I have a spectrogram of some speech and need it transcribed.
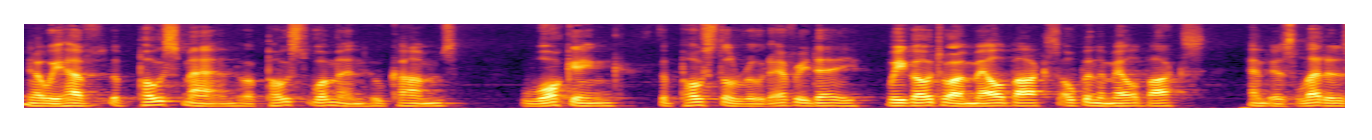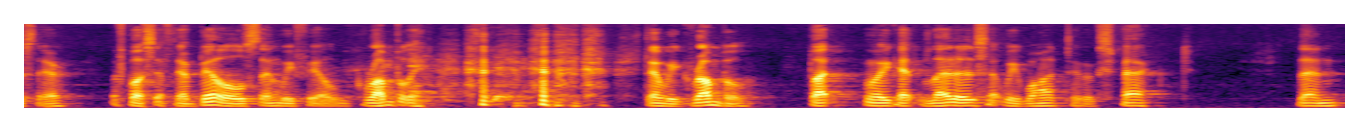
You know, we have the postman or postwoman who comes walking the postal route every day. We go to our mailbox, open the mailbox, and there's letters there. Of course, if they're bills, then we feel grumbly. then we grumble. But when we get letters that we want to expect, then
